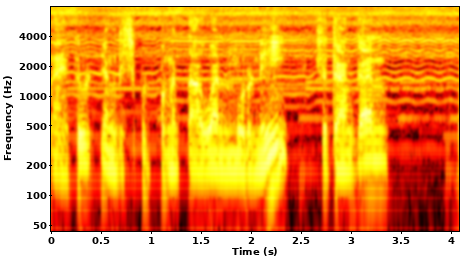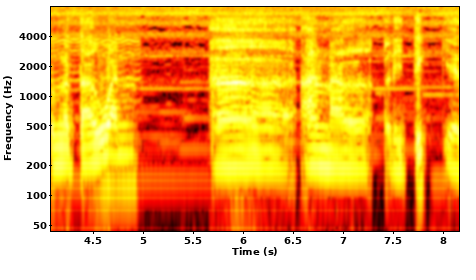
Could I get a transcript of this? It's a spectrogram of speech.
Nah itu yang disebut pengetahuan murni. Sedangkan pengetahuan uh, analitik ya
